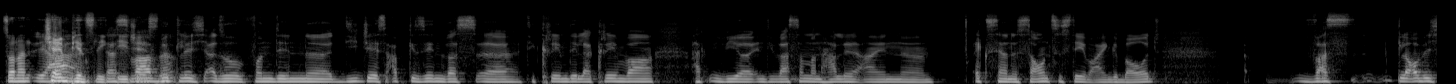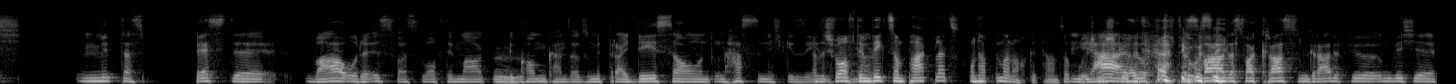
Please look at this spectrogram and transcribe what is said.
sondern Ja, Champions League das DJs. war ne? wirklich, also von den äh, DJs abgesehen, was äh, die Creme de la Creme war, hatten wir in die Wassermannhalle ein äh, externes Soundsystem eingebaut, was, glaube ich, mit das Beste war oder ist, was du auf dem Markt Mhm. bekommen kannst. Also mit 3D-Sound und hast du nicht gesehen. Also ich war auf dem ne? Weg zum Parkplatz und habe immer noch getanzt, obwohl Ja, ich nicht also das war, das war krass und gerade für irgendwelche,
